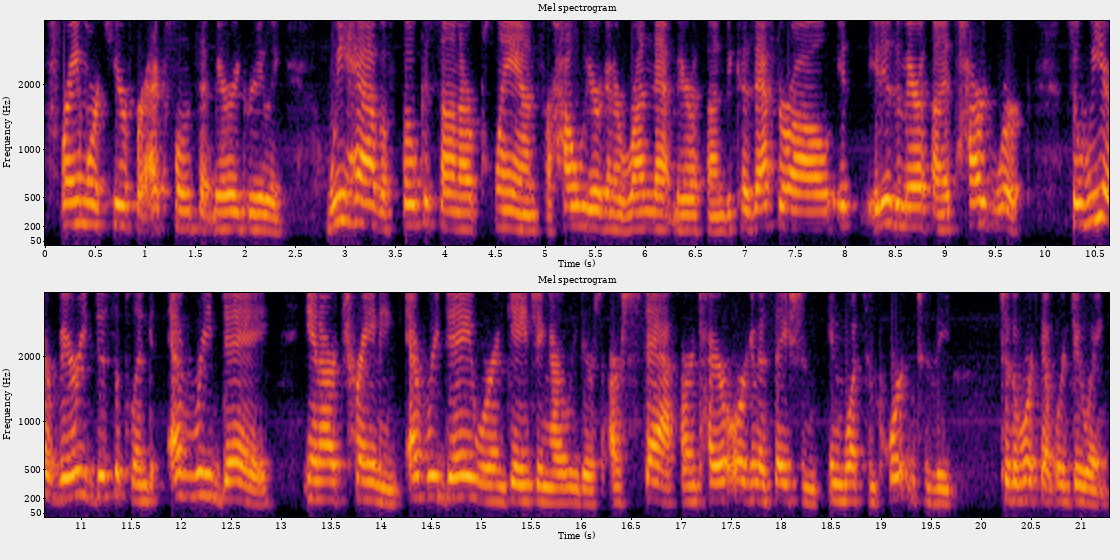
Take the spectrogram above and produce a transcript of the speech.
framework here for excellence at Mary Greeley. We have a focus on our plan for how we are going to run that marathon because after all, it's, it is a marathon, it's hard work. So we are very disciplined every day in our training. Every day we're engaging our leaders, our staff, our entire organization in what's important to the to the work that we're doing.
